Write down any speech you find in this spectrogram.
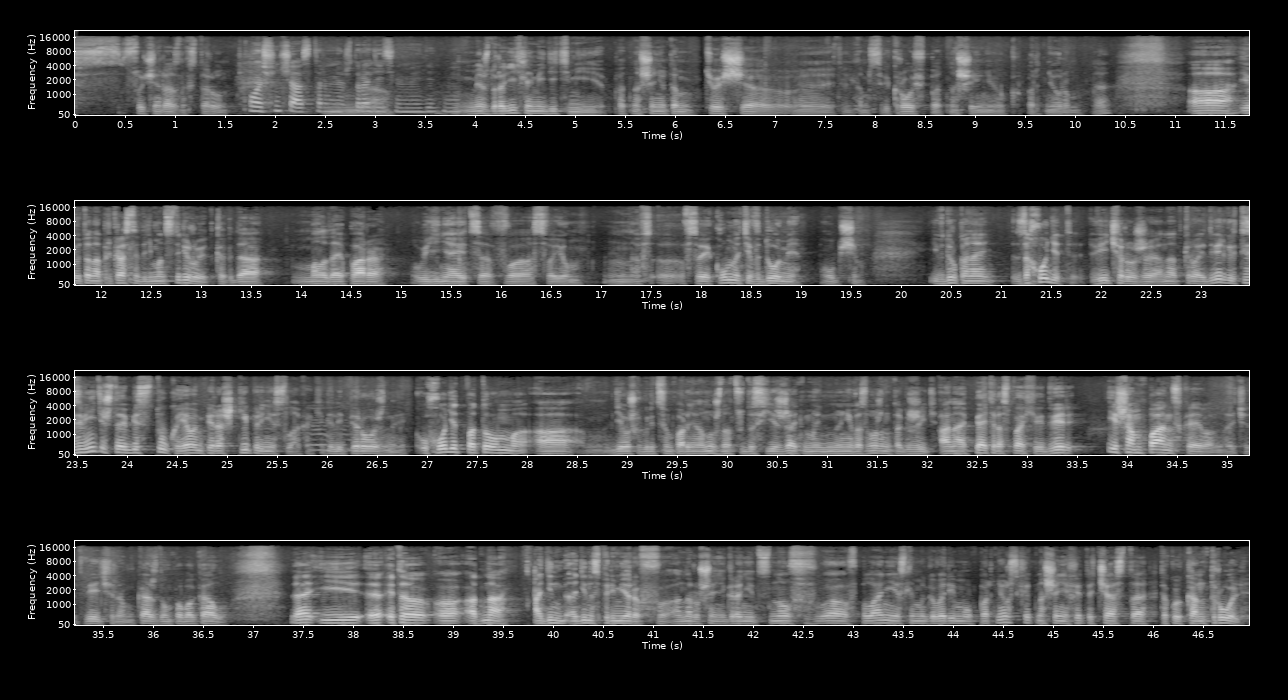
очень разных сторон. Очень часто между да. родителями и детьми. Между родителями и детьми, по отношению там теща э, или там свекровь по отношению к партнерам. Да? А, и вот она прекрасно это демонстрирует, когда молодая пара уединяется в, своем, в своей комнате в доме общем и вдруг она заходит, вечер уже, она открывает дверь, говорит, извините, что я без стука, я вам пирожки принесла какие-то или пирожные. Уходит потом, а девушка говорит своему парню, нам нужно отсюда съезжать, мы, ну невозможно так жить. Она опять распахивает дверь, и шампанское вам, значит, вечером, каждому по бокалу. Да, и э, это э, одна один, один из примеров нарушения границ. Но в, э, в плане, если мы говорим о партнерских отношениях, это часто такой контроль.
